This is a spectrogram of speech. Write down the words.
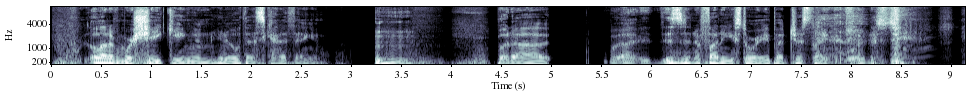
a lot of them were shaking and you know this kind of thing. hmm But uh, uh this isn't a funny story, but just like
